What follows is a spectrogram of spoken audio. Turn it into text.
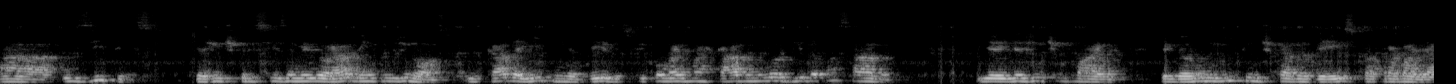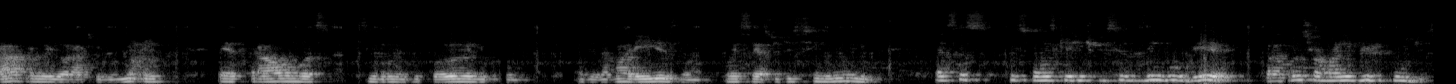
ah, os itens que a gente precisa melhorar dentro de nós. E cada item, às vezes, ficou mais marcado numa vida passada. E aí a gente vai pegando um item de cada vez para trabalhar, para melhorar aquele item. É, traumas, síndrome do pânico, às vezes avareza, o excesso de ciúme. Essas questões que a gente precisa desenvolver para transformar em virtudes.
